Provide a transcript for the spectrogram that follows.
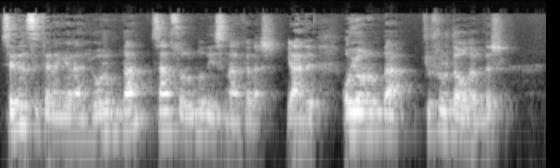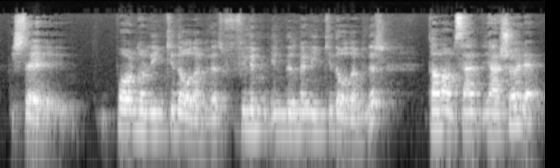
Senin sitene gelen yorumdan sen sorumlu değilsin arkadaş. Yani o yorumda küfür de olabilir. İşte porno linki de olabilir. Film indirme linki de olabilir. Tamam sen yani şöyle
